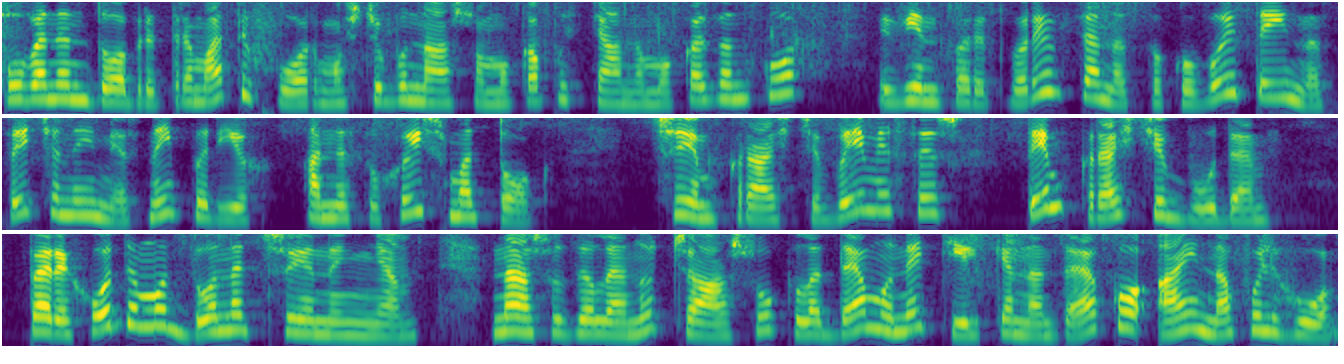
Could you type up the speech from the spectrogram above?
Повинен добре тримати форму, щоб у нашому капустяному казанку він перетворився на соковитий, насичений м'ясний пиріг, а не сухий шматок. Чим краще вимісиш, тим краще буде. Переходимо до начинення. Нашу зелену чашу кладемо не тільки на деко, а й на фольгу.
